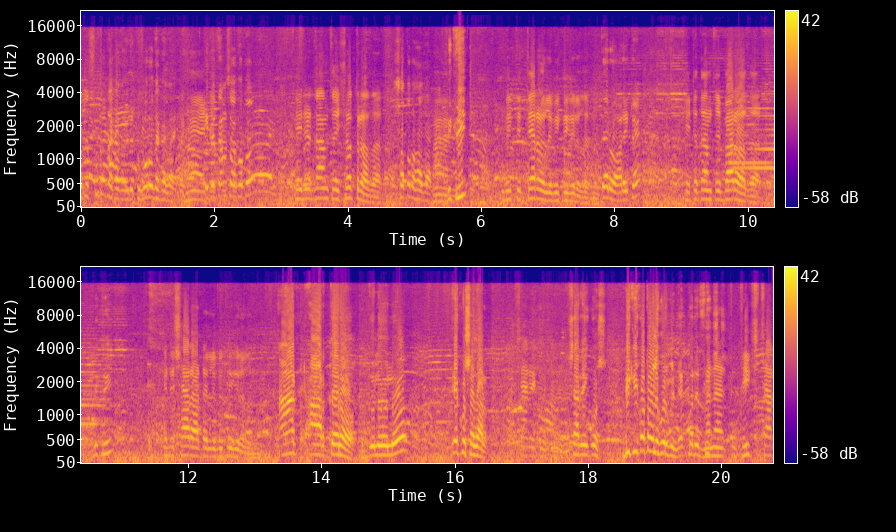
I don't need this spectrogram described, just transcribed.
এটা ছোট দেখা যায় এটা একটু বড় দেখা যায়। হ্যাঁ, এটার দাম চা কত? এটার দাম চাই সতেরো হাজার। সতেরো হাজার। হ্যাঁ। বিক্রি? বিক্রি তেরো হলে বিক্রি করে দেবো। তেরো আর এটা? এটার দাম চাই বারো হাজার। বিক্রি? এটা সাড়ে আট হলে বিক্রি করে দেবো। আট আর তেরো দিলে হলো একুশ হাজার। সাড়ে একুশ বিক্রি কত হলে করবেন? একবারে মানে? ফিক্স চার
